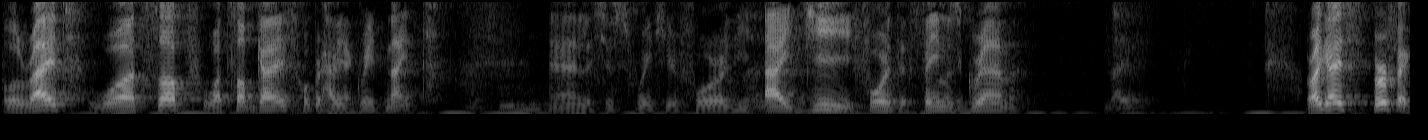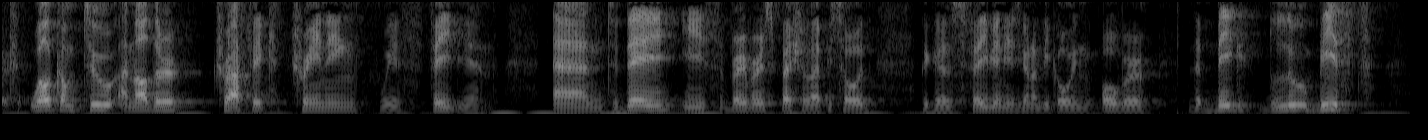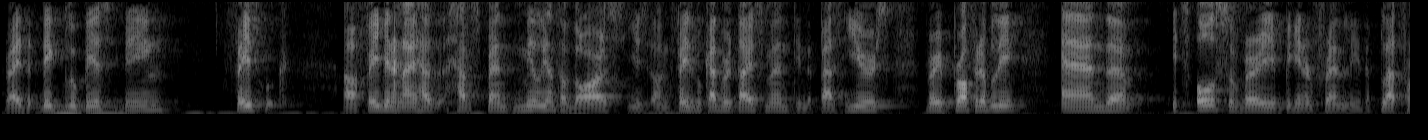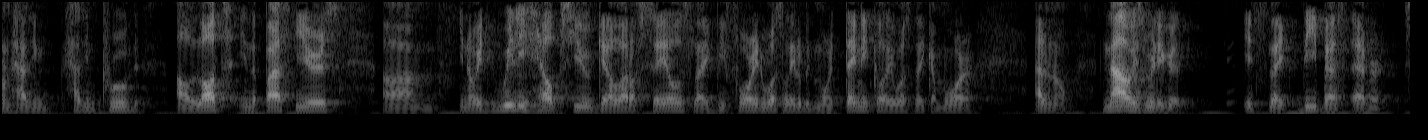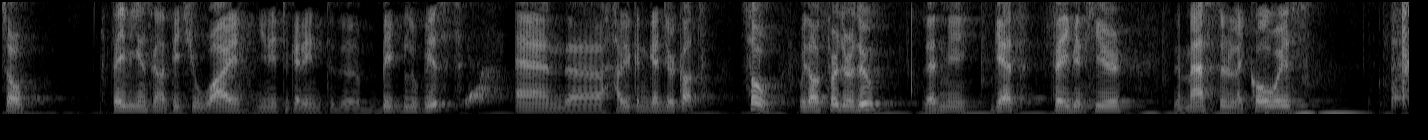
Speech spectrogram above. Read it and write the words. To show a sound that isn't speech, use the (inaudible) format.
All right, what's up? What's up, guys? Hope you're having a great night. And let's just wait here for the IG for the famous gram. All right, guys, perfect. Welcome to another traffic training with Fabian. And today is a very, very special episode because Fabian is going to be going over the big blue beast, right? The big blue beast being Facebook. Uh, Fabian and I has, have spent millions of dollars on Facebook advertisement in the past years, very profitably, and um, it's also very beginner friendly. The platform has in, has improved a lot in the past years. Um, you know, it really helps you get a lot of sales. Like before, it was a little bit more technical. It was like a more, I don't know. Now it's really good. It's like the best ever. So Fabian's gonna teach you why you need to get into the big blue beast and uh, how you can get your cut. So, without further ado, let me get Fabian here, the master, like always. What's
